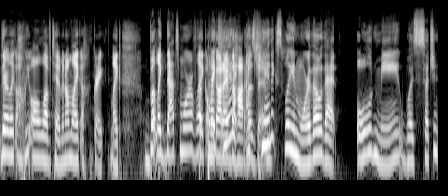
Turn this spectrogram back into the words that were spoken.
they're like, "Oh, we all loved him," and I'm like, oh, "Great." Like, But like that's more of like, But- oh my but god, I have the hot husband. I can't explain more though that old me was such an.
